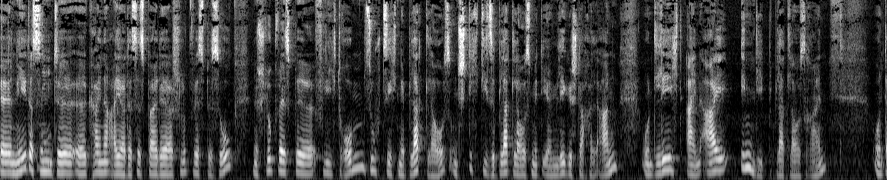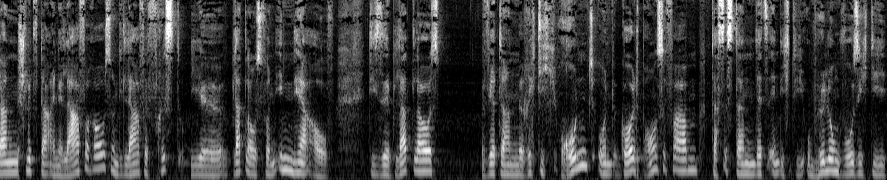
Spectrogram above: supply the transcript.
Äh, nee, das nee. sind äh, keine Eier. Das ist bei der Schlupfwespe so. Eine Schlupfwespe fliegt rum, sucht sich eine Blattlaus und sticht diese Blattlaus mit ihrem Legestachel an und legt ein Ei in die Blattlaus rein. Und dann schlüpft da eine Larve raus und die Larve frisst die äh, Blattlaus von innen her auf. Diese Blattlaus wird dann richtig rund und gold-bronzefarben. Das ist dann letztendlich die Umhüllung, wo sich die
